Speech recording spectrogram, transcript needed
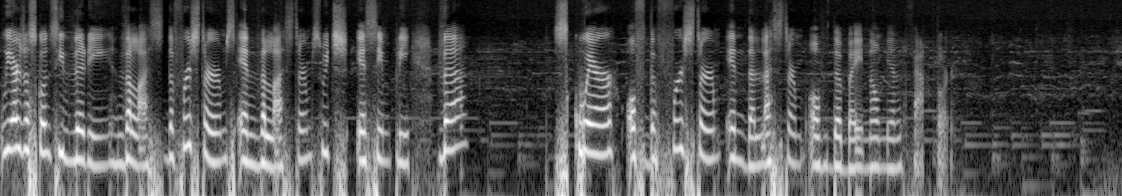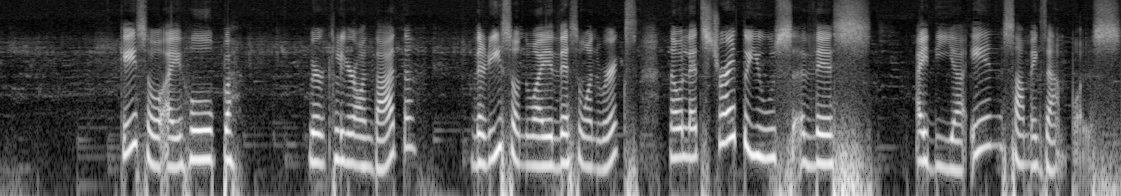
we are just considering the last, the first terms and the last terms, which is simply the square of the first term and the last term of the binomial factor. Okay, so I hope we're clear on that. The reason why this one works. Now, let's try to use this idea in some examples.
